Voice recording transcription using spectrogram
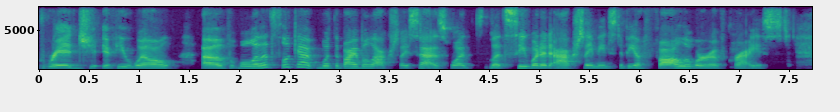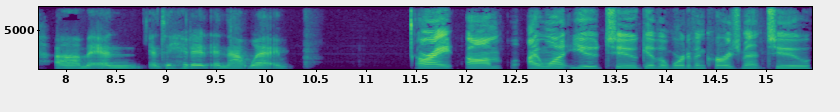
bridge if you will of well let's look at what the bible actually says. What let's see what it actually means to be a follower of christ um, and and to hit it in that way. All right um, i want you to give a word of encouragement to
